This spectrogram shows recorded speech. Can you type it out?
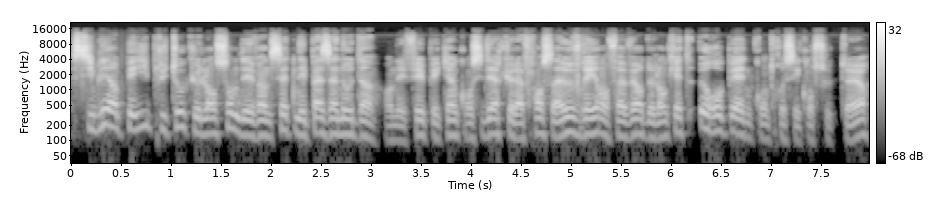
Cibler un pays plutôt que l'ensemble des 27 n'est pas anodin. En effet, Pékin considère que la France a œuvré en faveur de l'enquête européenne contre ses constructeurs.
